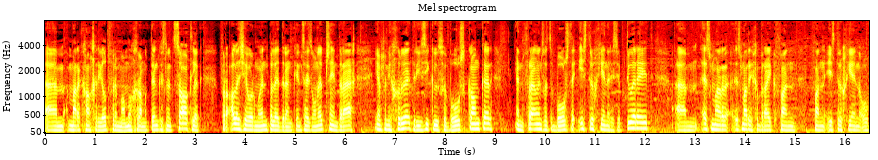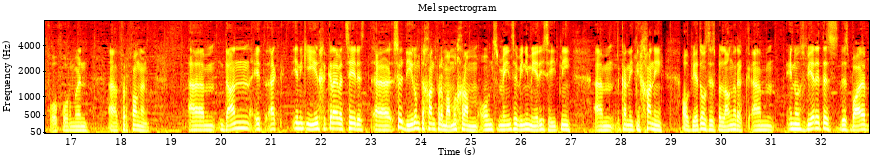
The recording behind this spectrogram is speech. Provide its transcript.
Um maar ek gaan gereeld vir 'n mammogram. Ek dink is noodsaaklik vir al as jy hormoonpille drink en sy is 100% reg. Een van die groot risiko's vir borskanker in vrouens wat se borste estrogen reseptore het, ehm um, is maar is maar die gebruik van van estrogen of of hormoon uh vervanging. Ehm um, dan het ek enetjie hier gekry wat sê dis uh so duur om te gaan vir 'n mammogram. Ons mense wie nie medies het nie, ehm um, kan dit nie gaan nie. Al weet ons dis belangrik. Ehm um, en ons weet dit is dis baie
